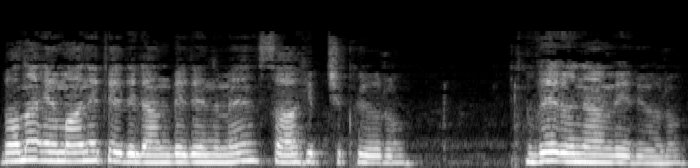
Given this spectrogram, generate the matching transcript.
Bana emanet edilen bedenime sahip çıkıyorum ve önem veriyorum.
